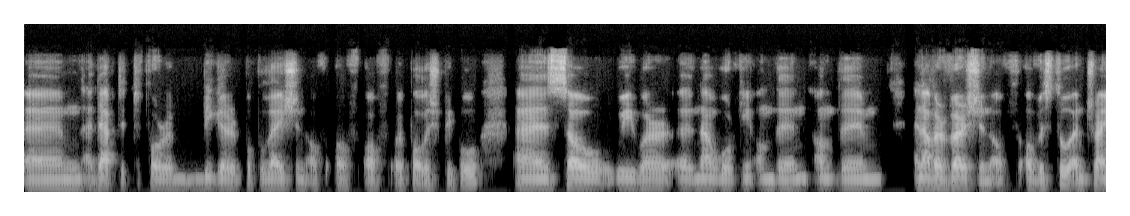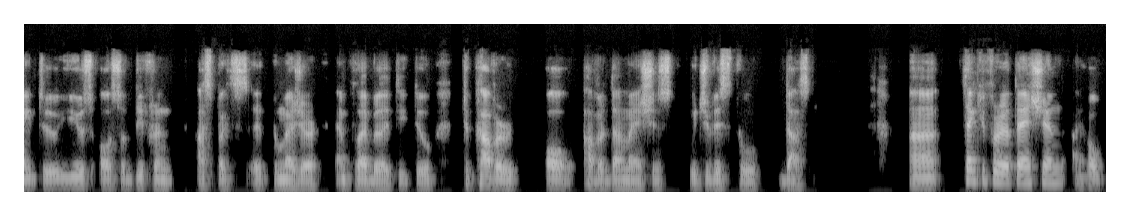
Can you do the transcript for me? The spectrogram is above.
um, adapt it for a bigger population of of, of uh, Polish people. Uh, so we were uh, now working on the on the um, another version of of this tool and trying to use also different aspects uh, to measure employability to to cover all other dimensions which this tool does. thank you for your attention. I hope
